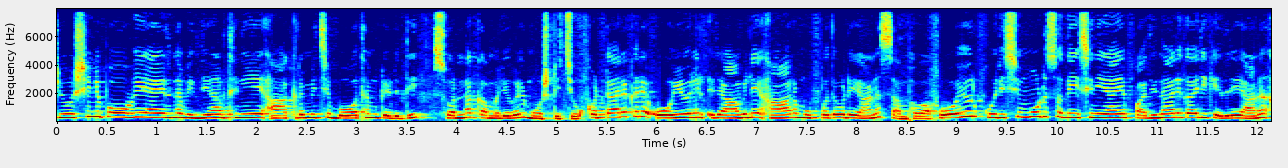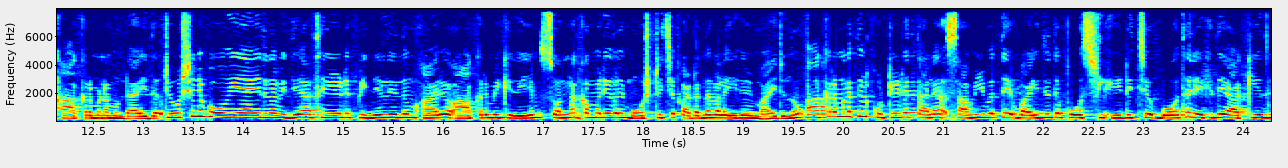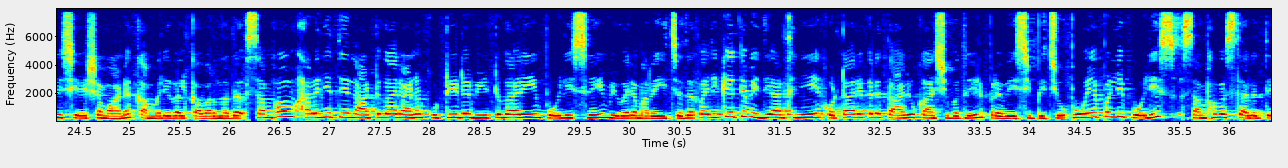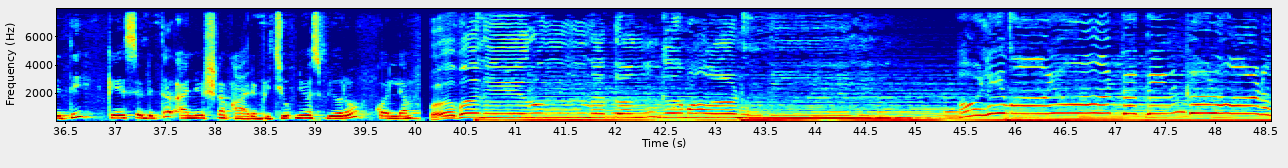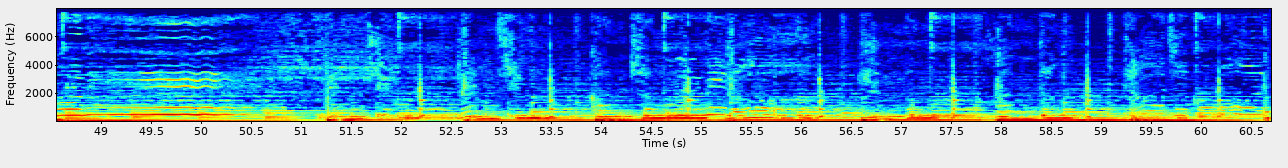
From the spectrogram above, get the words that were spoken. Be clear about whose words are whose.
Speaker 1: ട്യൂഷന് പോവുകയായിരുന്ന വിദ്യാർത്ഥിനിയെ ആക്രമിച്ച് ബോധം കെടുത്തി സ്വർണക്കമ്മലുകൾ മോഷ്ടിച്ചു. കൊട്ടാരക്കര ഓയൂരിൽ രാവിലെ ആറ് മുപ്പതോടെയാണ് സംഭവം. ഓയൂർ കുരിശുമൂട് സ്വദേശിനിയായ പതിനാലുകാരിക്കെതിരെയാണ് ആക്രമണമുണ്ടായത്. ട്യൂഷന് പോവുകയായിരുന്ന വിദ്യാർത്ഥിനിയുടെ പിന്നിൽ നിന്നും ആരോ ആക്രമിക്കുകയും സ്വർണക്കമ്മലുകൾ മോഷ്ടിച്ച് കടന്നുകളയുകയുമായിരുന്നു. ആക്രമണത്തിൽ കുട്ടിയുടെ തല സമീപത്തെ വൈദ്യുത പോസ്റ്റിൽ ഇടിച്ച് ബോധരഹിതയാക്കിയതിനു ശേഷമാണ് കമ്മലുകൾ കവർന്നത്. സംഭവം അറിഞ്ഞെത്തിയ നാട്ടുകാരാണ് കുട്ടിയുടെ വീട്ടുകാരെയും പോലീസിനെയും വിവരം അറിയിച്ചത്. പരിക്കേറ്റ വിദ്യാർത്ഥിനിയെ കൊട്ടാരക്കര താലൂക്ക് ആശുപത്രിയിൽ പ്രവേശിപ്പിച്ചു. പൂയപ്പള്ളി പോലീസ് സംഭവ സ്ഥലത്തെത്തി കേസെടുത്ത് അന്വേഷണം ആരംഭിച്ചു. News bureau Kollam.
